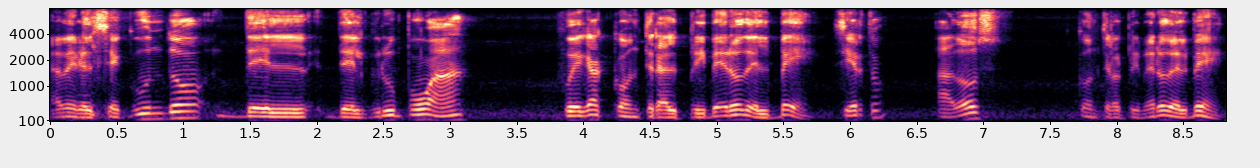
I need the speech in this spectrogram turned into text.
A ver, el segundo del, del grupo A juega contra el primero del B, ¿cierto? A dos contra el primero del B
